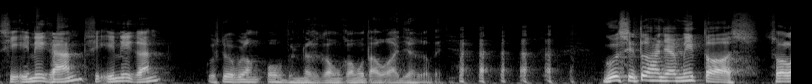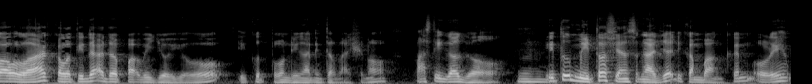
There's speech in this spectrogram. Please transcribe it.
Si ini kan, si ini kan. Gus Dur bilang, oh bener kamu, kamu tahu aja katanya. Gus itu hanya mitos. Seolah-olah kalau tidak ada Pak Wijoyo ikut perundingan internasional, pasti gagal. Hmm. Itu mitos yang sengaja dikembangkan oleh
